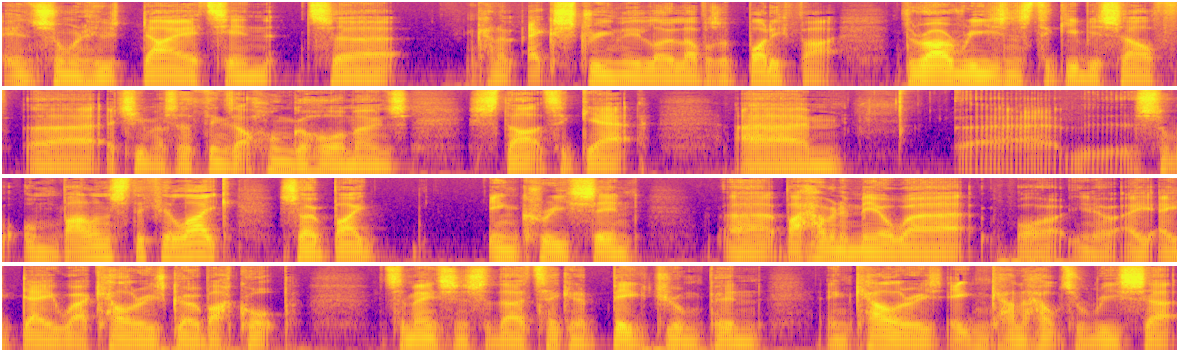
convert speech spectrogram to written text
and someone who's dieting to kind of extremely low levels of body fat, there are reasons to give yourself uh, a cheat meal. So things like hunger hormones start to get um, uh, sort of unbalanced, if you like. So by increasing, uh, by having a meal where, or you know, a, a day where calories go back up to maintenance, so they're taking a big jump in in calories, it can kind of help to reset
